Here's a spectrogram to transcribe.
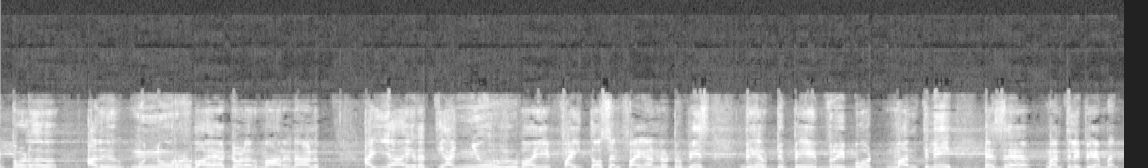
இப்பொழுது அது முந்நூறு ரூபாயா டொலர் மாறினாலும் ஐயாயிரத்தி அஞ்சூறு ரூபாய் five thousand five hundred rupees they have to pay every boat monthly as a monthly payment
